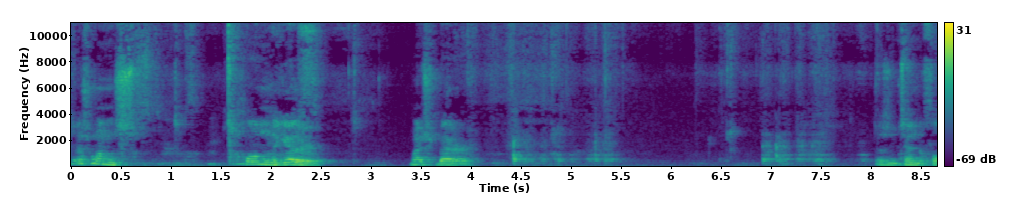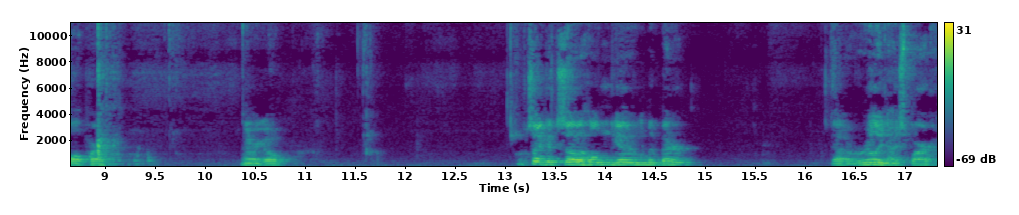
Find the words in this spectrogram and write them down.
This one's holding together much better. Doesn't tend to fall apart. There we go. Looks like it's uh, holding together a little bit better. Got a really nice bar.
